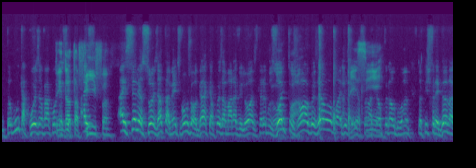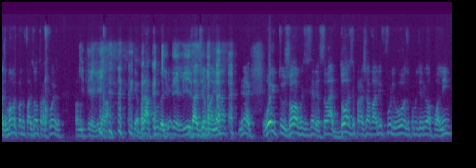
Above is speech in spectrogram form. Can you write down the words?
então, muita coisa vai acontecer. Tem data FIFA. As, seleções, exatamente, vão jogar, que é a coisa maravilhosa. Teremos oito jogos opa, de seleção até o final do ano. Estou aqui esfregando as mãos para não fazer outra coisa. Para não que delícia. quebrar tudo aqui. que delícia. Já de manhã. Né? Oito jogos de seleção, é dose para javali furioso, como diria o Apolim.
